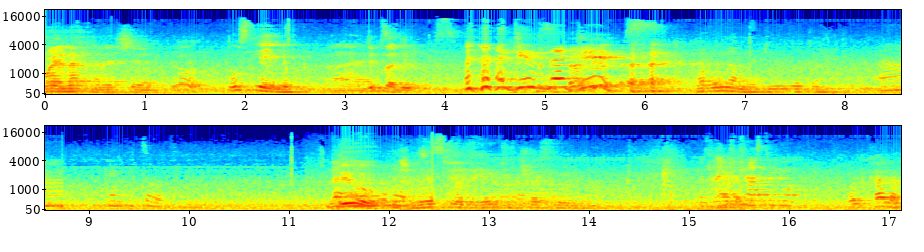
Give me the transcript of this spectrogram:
When usilinde dips are dips Gives a dip. Hakuna mtu yote. Ah, can it off? Ew. what color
